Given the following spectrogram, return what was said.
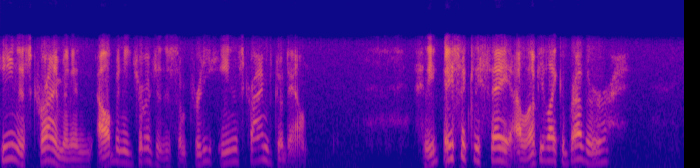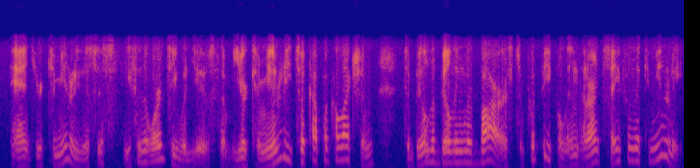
heinous crime, and in Albany, Georgia, there's some pretty heinous crimes go down. And he'd basically say, "I love you like a brother, and your community. This is these are the words he would use. The, your community took up a collection to build a building with bars to put people in that aren't safe in the community,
